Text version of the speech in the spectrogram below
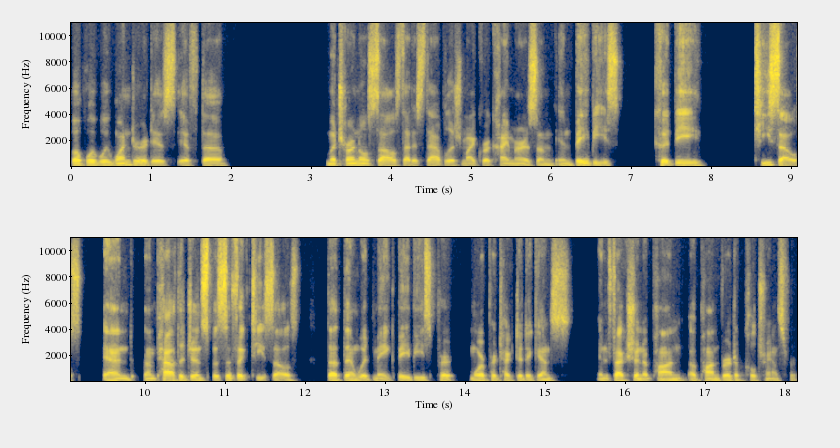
But what we wondered is if the maternal cells that establish microchimerism in babies could be T cells and um, pathogen-specific T cells that then would make babies per, more protected against infection upon, upon vertical transfer.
